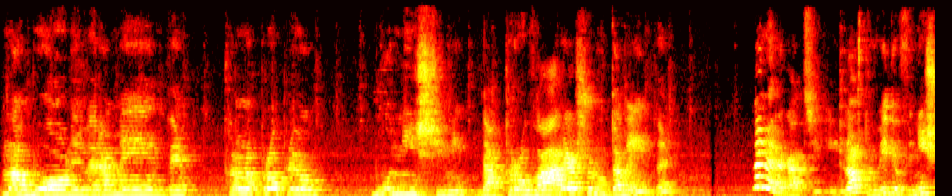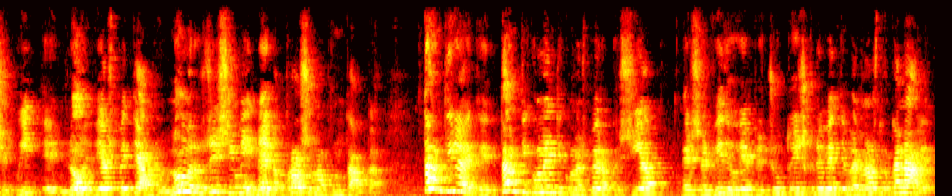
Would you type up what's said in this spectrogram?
ma buoni veramente, sono proprio buonissimi da provare assolutamente. Bene ragazzi, il nostro video finisce qui e noi vi aspettiamo numerosissimi nella prossima puntata. Tanti like e tanti commenti come spero che sia e se il video vi è piaciuto iscrivetevi al nostro canale.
